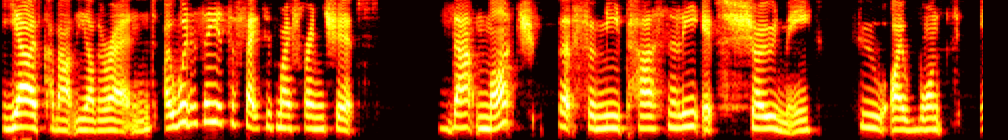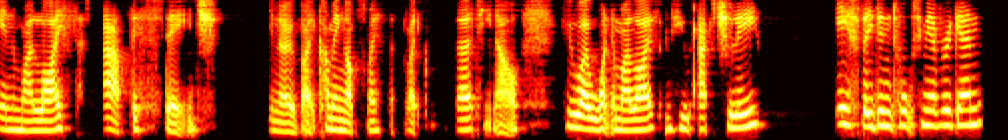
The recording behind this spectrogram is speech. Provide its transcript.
yeah, I've come out the other end. I wouldn't say it's affected my friendships that much, but for me personally, it's shown me who I want in my life at this stage. You know, like coming up to my th- like 30 now, who I want in my life and who actually, if they didn't talk to me ever again,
